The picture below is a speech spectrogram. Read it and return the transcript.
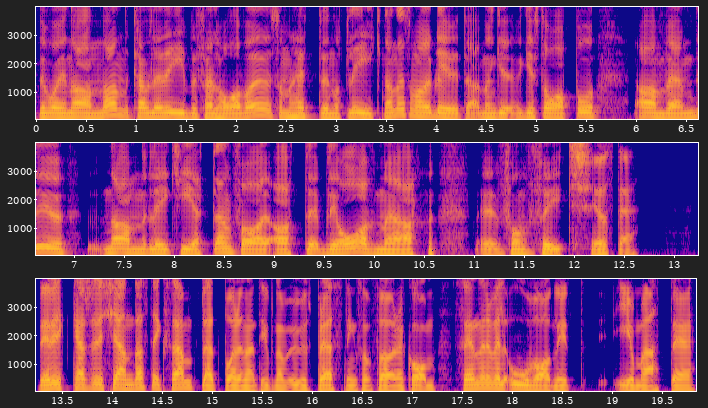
det var ju en annan kavalleribefälhavare som hette något liknande som hade blivit det. Men Gestapo använde ju namnlikheten för att eh, bli av med eh, von Fitch. Just det. Det är det, kanske det kändaste exemplet på den här typen av utpressning som förekom. Sen är det väl ovanligt i och med att det,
